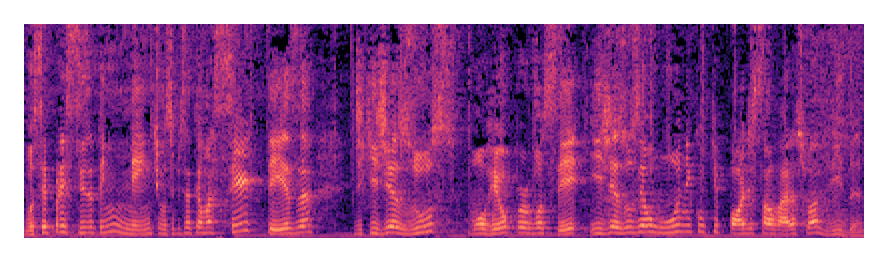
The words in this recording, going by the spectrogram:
Você precisa ter em mente, você precisa ter uma certeza de que Jesus morreu por você e Jesus é o único que pode salvar a sua vida.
